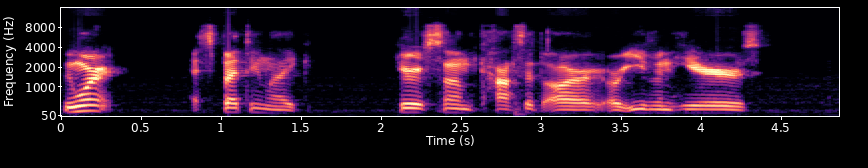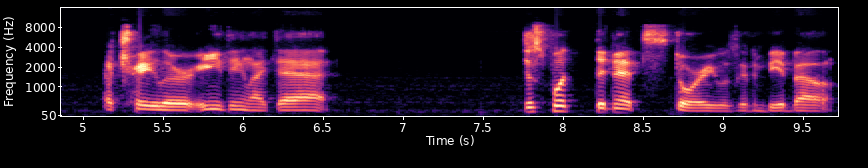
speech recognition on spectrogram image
We weren't expecting like, here's some concept art or even here's a trailer or anything like that. Just what the next story was going to be about.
